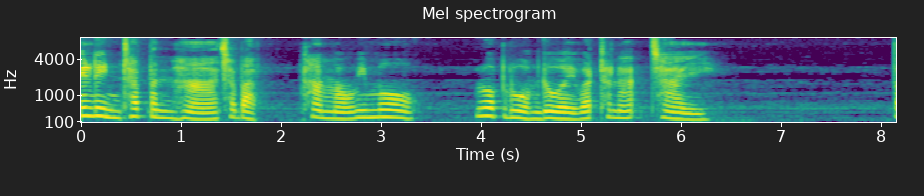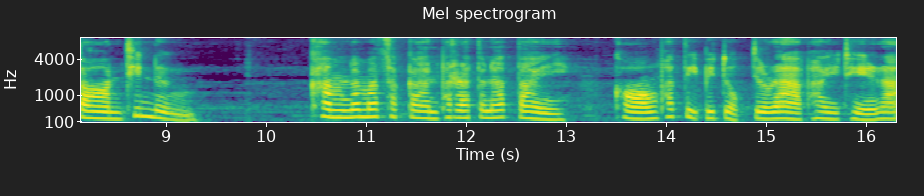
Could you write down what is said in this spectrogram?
มิลินทปัญหาฉบับธรรมวิโมก รวบรวมโดยวัฒนชัย ตอนที่หนึ่งคำนมัสการพระรัตนตรัยของพระติปิฎกจุราภัยเถระ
